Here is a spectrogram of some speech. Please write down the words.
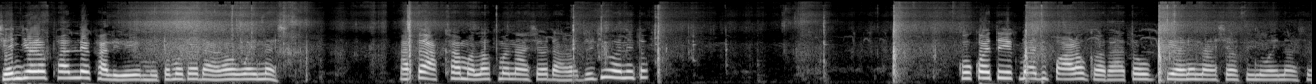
ઝંઝેડો ફાલ લે ખાલી એ મોટા મોટા ડાળા હોય ના. આ તો આખા મલકમાં નાશે જોજી જોજો અને તો. કોઈ કોઈ તો એક બાજુ પાળો કરે આ તો પેણ નાશે પીન હોય નાશે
